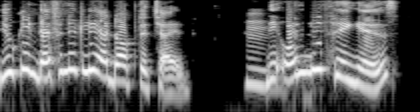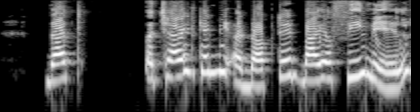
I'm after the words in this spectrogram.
you can definitely adopt a child the only thing is that a child can be adopted by a female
